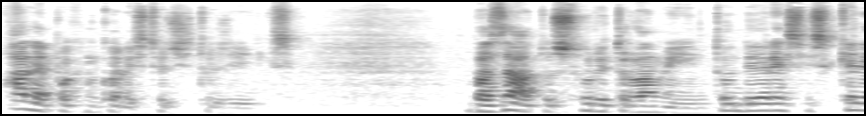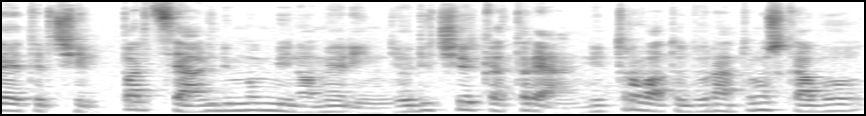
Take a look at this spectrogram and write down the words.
all'epoca ancora istiocitosi X basato sul ritrovamento dei resti scheletrici parziali di un bambino amerindio di circa 3 anni trovato durante uno scavo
